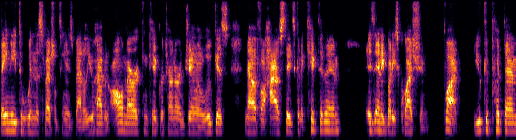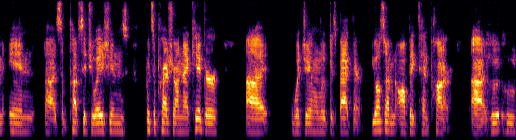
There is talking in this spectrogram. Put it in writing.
they need to win the special teams battle. You have an All American kick returner in Jaylin Lucas. Now, if Ohio State's going to kick to them, is anybody's question. But you could put them in uh, some tough situations put some pressure on that kicker uh, with Jaylin Lucas back there. You also have an all Big Ten punter uh, who who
